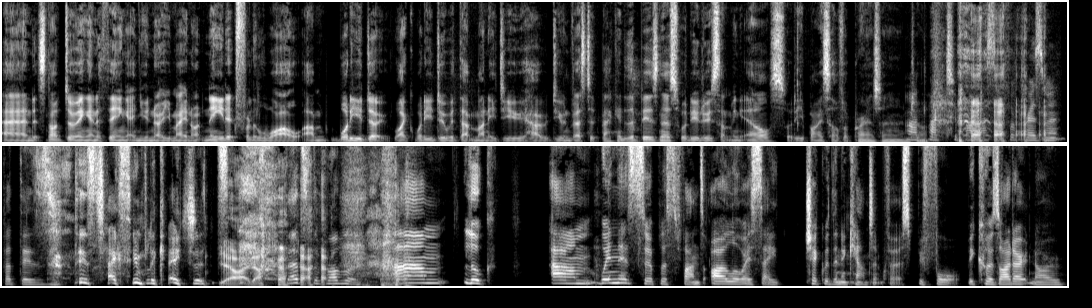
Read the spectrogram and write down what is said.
and it's not doing anything, and you know you may not need it for a little while. Um, what do you do? Like, what do you do with that money? Do you have do you invest it back into the business, or do you do something else, or do you buy yourself a present? I'd or? like to buy myself a present, but there's there's tax implications. Yeah, I know. that's the problem. Um, look um, when there's surplus funds, I'll always say check with an accountant first before because I don't know.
